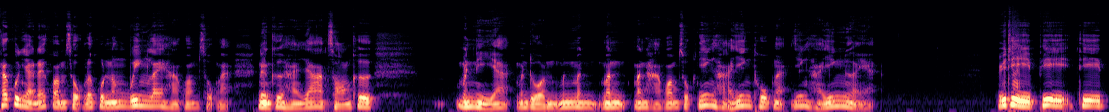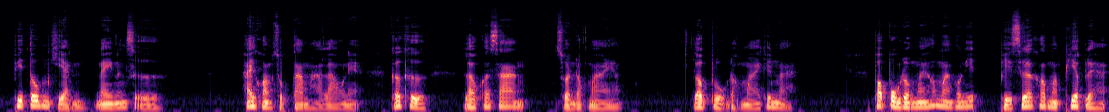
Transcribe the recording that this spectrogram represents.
ถ้าคุณอยากได้ความสุขแล้วคุณต้องวิ่งไล่หาความสุขอะ่ะหนึ่งคือหายาก 2 คือมันหนีอะมันด่วนมันมันมันมันหาความสุขยิ่งหายิ่งทุกข์อะยิ่งหายิ่งเหนื่อยอะวิธีพี่ที่พี่ตุ้มเขียนในหนังสือ ให้ความสุขตามหาเราเนี่ยก็คือเราก็สร้างสวนดอกไม้ครับ เราปลูกดอกไม้ขึ้นมา พอปลูกดอกไม้เข้ามาคนนี้ผีเสื้อเข้ามาเพียบเลยฮะ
